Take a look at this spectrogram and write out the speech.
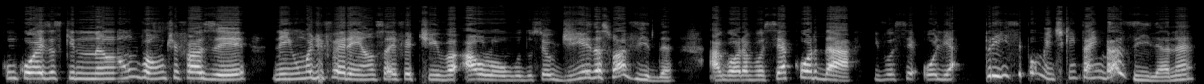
com coisas que não vão te fazer nenhuma diferença efetiva ao longo do seu dia e da sua vida. Agora, você acordar e você olhar, principalmente quem está em Brasília, né?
